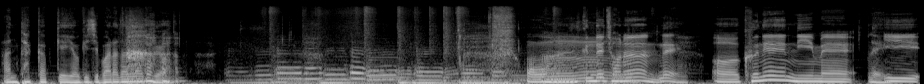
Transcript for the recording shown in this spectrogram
안타깝게 여기지 말아달라고요. 아, 근데 저는 네, 어 그네님의 네. 이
